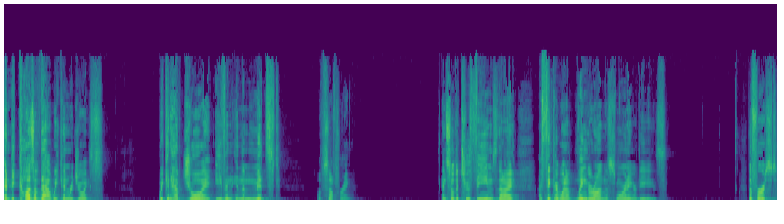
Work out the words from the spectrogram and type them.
And because of that, we can rejoice. We can have joy even in the midst of suffering. And so, the two themes that I, I think I want to linger on this morning are these. The first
